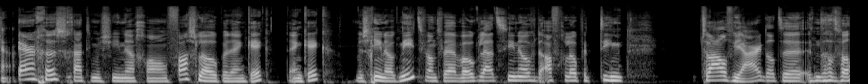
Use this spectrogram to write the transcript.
ja. ergens gaat die machine gewoon vastlopen, denk ik. Denk ik. Misschien ook niet, want we hebben ook laten zien over de afgelopen tien 12 jaar dat, uh, dat we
